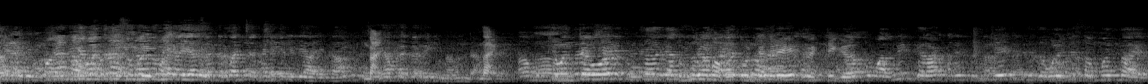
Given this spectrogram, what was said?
मुख्यमंत्र्यांसोबत तुम्ही काही या संदर्भात चर्चा केलेली आहे का? नाही. तुमच्याकडे एक व्यक्तिगत वाल्मिक कराड आणि तुमचे जवळचे संबंध आहेत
